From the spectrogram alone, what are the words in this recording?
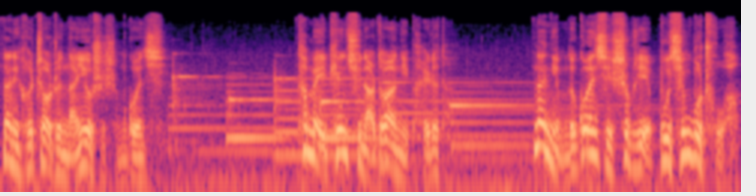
那你和赵振南又是什么关系？他每天去哪儿都让你陪着他，那你们的关系是不是也不清不楚啊？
